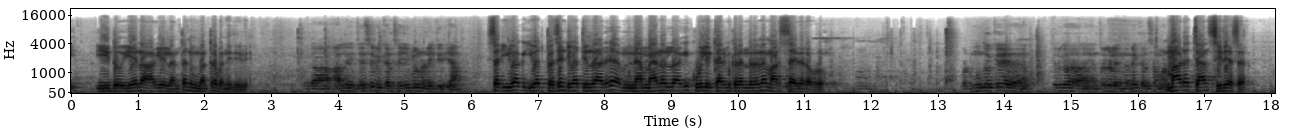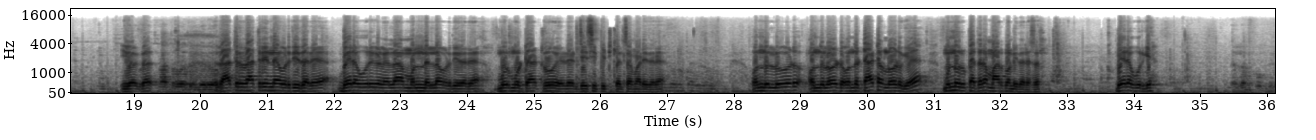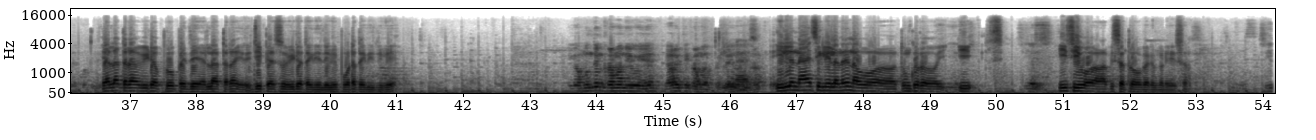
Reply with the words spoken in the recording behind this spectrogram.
ಇದು ಏನೂ ಆಗಲಿಲ್ಲ ಅಂತ ನಿಮ್ಮ ಹತ್ರ ಬಂದಿದ್ದೀವಿ. ಈಗ ಅಲ್ಲಿ ಜೆ ಸಿ ಬಿ ಕೆಲಸ ಈಗಲೂ ನಡೀತಿದ್ಯಾ? ಸರ್ ಇವಾಗ ಇವತ್ತು ಪ್ರೆಸೆಂಟ್ ಇವತ್ತಿಂದ ಆದರೆ ಮ್ಯಾನುವಲ್ ಆಗಿ ಕೂಲಿ ಕಾರ್ಮಿಕರಂದ್ರೆ ಮಾಡಿಸ್ತಾ ಇದ್ದಾರೆ ಅವರು. ಬಟ್ ಮುಂದಕ್ಕೆ ತಿರ್ಗಾ ಯಂತ್ರಗಳಿಂದನೇ ಕೆಲಸ ಮಾಡಿ ಮಾಡೋ ಚಾನ್ಸ್ ಇದೆ ಸರ್ ಇವಾಗ ರಾತ್ರಿ ರಾತ್ರಿನೇ ಹೊಡೆದಿದ್ದಾರೆ. ಬೇರೆ ಊರುಗಳೆಲ್ಲ ಮಣ್ಣೆಲ್ಲ ಹೊಡೆದಿದ್ದಾರೆ. ಮೂರು ಮೂರು ಟ್ಯಾಟ್ರು ಎರಡೆರಡು ಜೆ ಸಿ ಪಿಟ್ ಕೆಲಸ ಮಾಡಿದ್ದಾರೆ. ಒಂದು ಲೋಡ್ ಒಂದು ಲೋಡ್ ಒಂದು ಟ್ಯಾಕ್ಟರ್ ಲೋಡ್ಗೆ ಮುನ್ನೂರು ರೂಪಾಯಿ ಥರ ಮಾರ್ಕೊಂಡಿದ್ದಾರೆ ಸರ್ ಬೇರೆ ಊರಿಗೆ. ಎಲ್ಲ ಥರ ವಿಡಿಯೋ ಪ್ರೂಫ್ ಇದೆ ಎಲ್ಲ ಥರ ಇದೆ. ಜಿ ಪಿ ಎಸ್ ವಿಡಿಯೋ ತೆಗೆದಿದ್ದೀವಿ ಫೋಟೋ ತೆಗೆದಿದ್ದೀವಿ. ಈಗ ಮುಂದಿನ ಕ್ರಮ ನೀವು ಯಾವ ರೀತಿ ಕ್ರಮ ತೆಗೆದುಕೊಂಡಿದ್ದೀರಾ? ಇಲ್ಲಿ ನ್ಯಾಯ ಸಿಗಲಿಲ್ಲ ಅಂದರೆ ನಾವು ತುಮಕೂರು ಈ ಇ ಸಿ ಓ ಆಫೀಸ್ ಹತ್ರ ಹೋಗ್ಬೇಕು ಅನ್ಕೊಂಡಿದ್ದೀವಿ ಸರ್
